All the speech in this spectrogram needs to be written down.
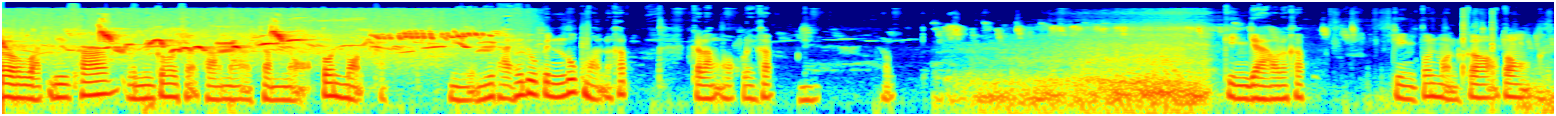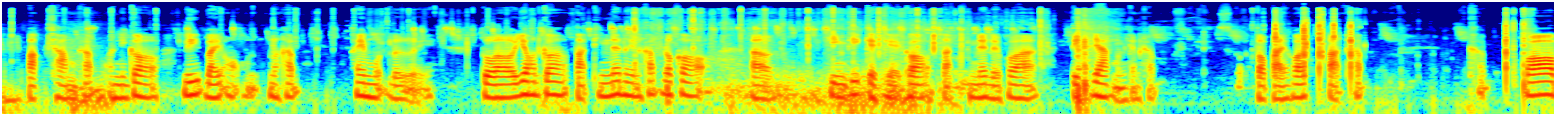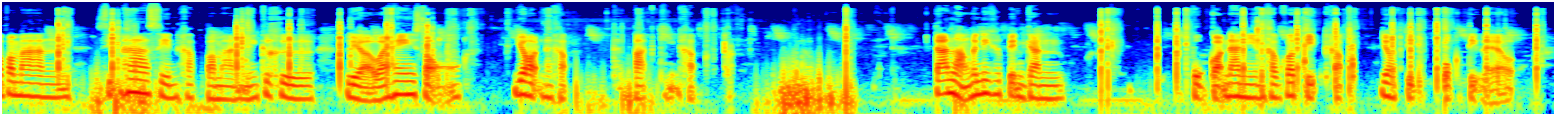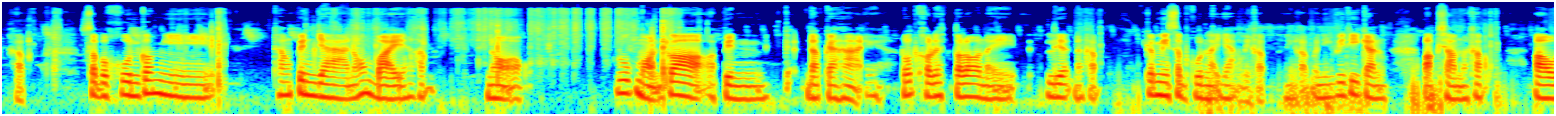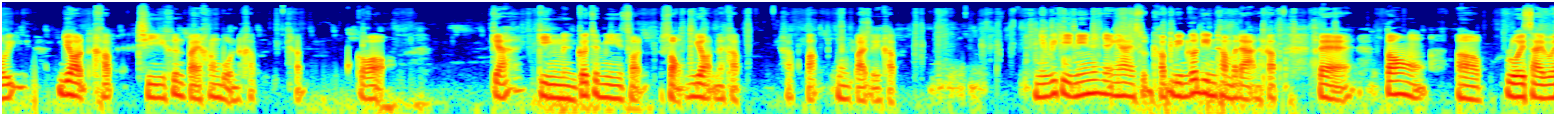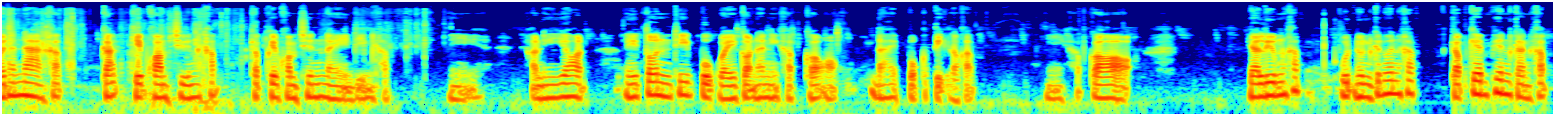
สวัสดีครับ วันนี้ก็จะพามาจำหน่อต้นหมอนครับนี่มีถ่ายให้ดูเป็นลูกหมอนนะครับกำลังออกเลยครับนี่ครับ กิ่งยาวนะครับ กิ่งต้นหมอนก็ต้องปักชำครับ อันนี้ก็รีบใบออกนะครับ ให้หมดเลย ตัวยอดก็ตัดทิ้งได้เลยนะครับ แล้วก็เอ่อกิ่งที่แก่ๆก็ตัดทิ้งได้เลยเพราะว่าติดยากเหมือนกันครับ ต่อไปก็ตัดครับ ครับก็ประมาณ 15เซนครับ ประมาณนี้ก็คือเหลือไว้ให้ 2 ยอดนะครับตัดกิ่งครับ ด้านหลังก็นี่คือเป็นการปลูกก่อนหน้านี้นะครับ ก็ติดครับยอดติดปกติแล้วครับสรรพคุณก็มีทั้งเป็นยาเนาะใบนะครับหนอกลูกหมอนก็เป็นดับกระหาย ลดคอเลสเตอรอลในเลือดนะครับ ก็มีสรรพคุณหลายอย่างเลยครับนี่ครับอันนี้วิธีการปักชำนะครับ เอายอดครับชี้ขึ้นไปข้างบนครับครับ ก็แกะกิ่งหนึ่งก็จะมีสองสองยอดนะครับครับ ปักลงไปเลยครับนี่วิธีนี้เนี่ยง่ายสุดครับ ดินก็ดินธรรมดานะครับ แต่ต้องเอ่อโรยทรายไว้ด้านหน้านครับกัดเก็บความชื้นครับ กับเก็บความชื้นในดินครับนี่คราวนี้ยอดอันนี้ต้นที่ปลูกไว้ก่อนหน้านี้ครับ ก็ออกได้ปกติแล้วครับ นี่ครับก็อย่าลืมนะครับ อุดหนุนกันด้วยนะครับ กับเกมเพื่อนกันครับ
